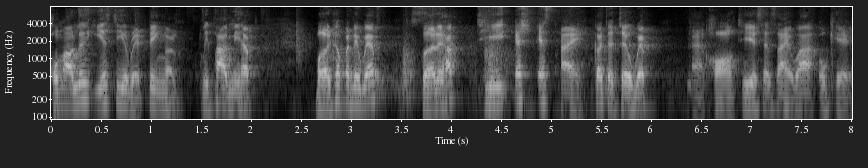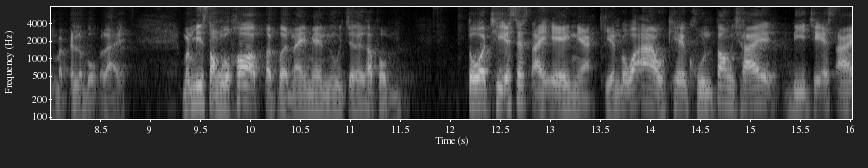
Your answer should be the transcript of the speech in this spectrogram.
ผมเอาเรื่อง ESG rating ก่อนนึกภาพนี้ครับเปิดเข้าไปในเว็บ search เลยครับ THSI ก็จะเจอเว็บของ THSI ว่าโอเค มันเป็นระบบอะไร มันมี 2 หัวข้อเปิดเปิดในเมนูเจอครับผม ตัว THSI เองเนี่ยเขียนบอกว่าอ้าวโอเค คุณต้องใช้ DJSI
